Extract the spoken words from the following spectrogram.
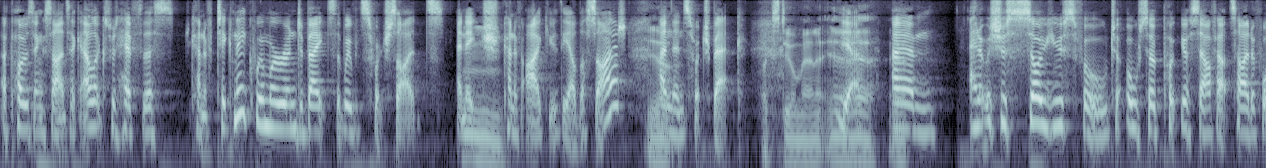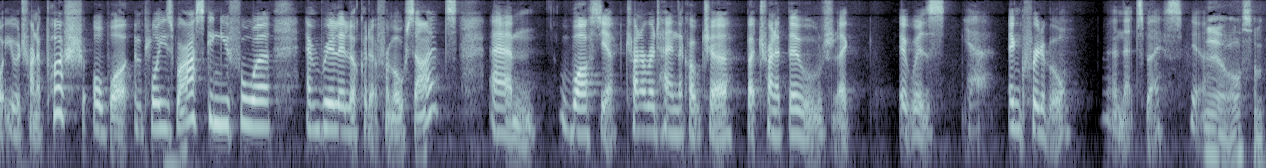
opposing sides. Like Alex would have this kind of technique when we were in debates that we would switch sides and each kind of argue the other side Yeah. and then switch back. Like Steelman. Yeah. Yeah. yeah, yeah. Um, and it was just so useful to also put yourself outside of what you were trying to push or what employees were asking you for and really look at it from all sides. Um, whilst, yeah, trying to retain the culture, but trying to build, like, it was, yeah, incredible in that space. Yeah. Yeah, awesome.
